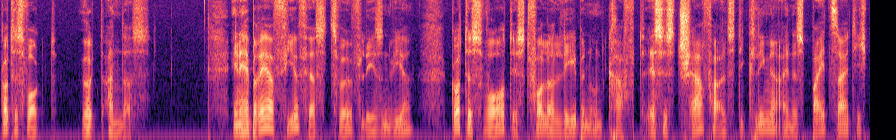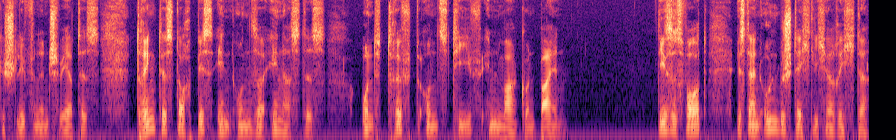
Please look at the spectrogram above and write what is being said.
Gottes Wort wirkt anders. In Hebräer 4, Vers 12 lesen wir, Gottes Wort ist voller Leben und Kraft. Es ist schärfer als die Klinge eines beidseitig geschliffenen Schwertes, dringt es doch bis in unser Innerstes und trifft uns tief in Mark und Bein. Dieses Wort ist ein unbestechlicher Richter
